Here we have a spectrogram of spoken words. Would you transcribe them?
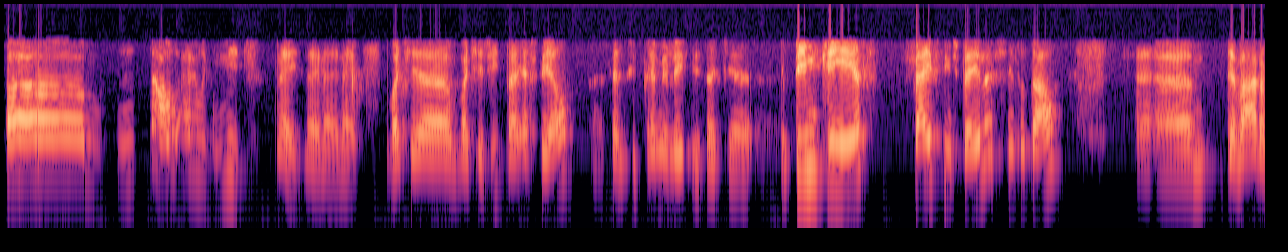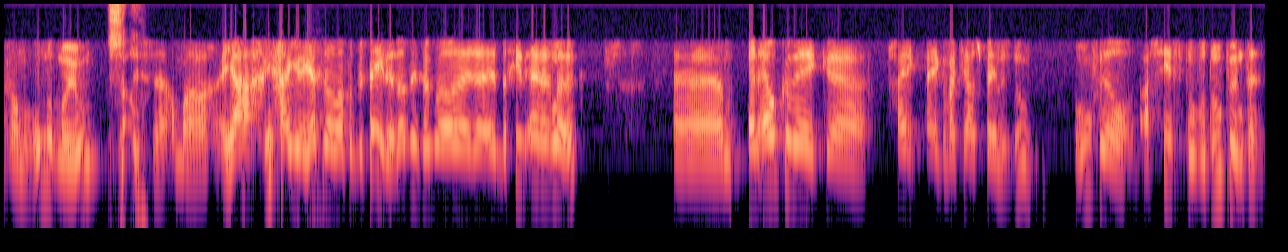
Ehm, nou, eigenlijk niet. Nee, nee, nee, nee. Wat je, wat je ziet bij FPL, Fantasy Premier League, is dat je een team creëert. 15 spelers in totaal. Ehm, ter waarde van 100 miljoen. Zo! Dus eh, allemaal, ja, ja, je hebt wel wat te besteden. Dat is ook wel eh, in het begin erg leuk. Ehm, en elke week ga je kijken wat jouw spelers doen. Hoeveel assists, hoeveel doelpunten.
